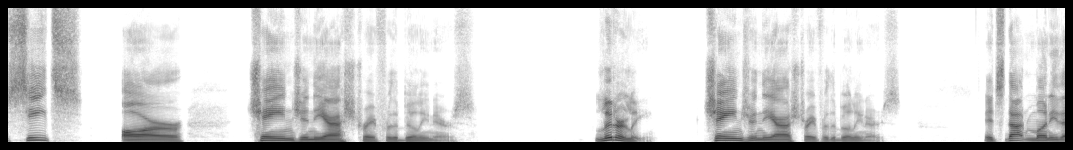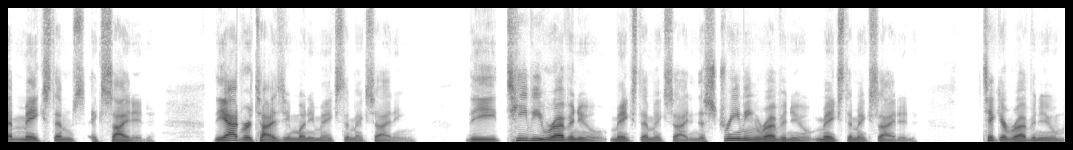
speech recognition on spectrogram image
seats are change in the ashtray for the billionaires literally change in the ashtray for the billionaires. It's not money that makes them excited. The advertising money makes them exciting. The TV revenue makes them exciting. The streaming revenue makes them excited. Ticket revenue,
